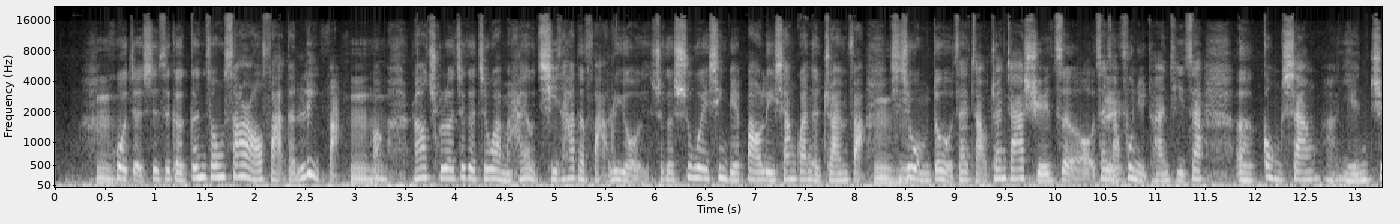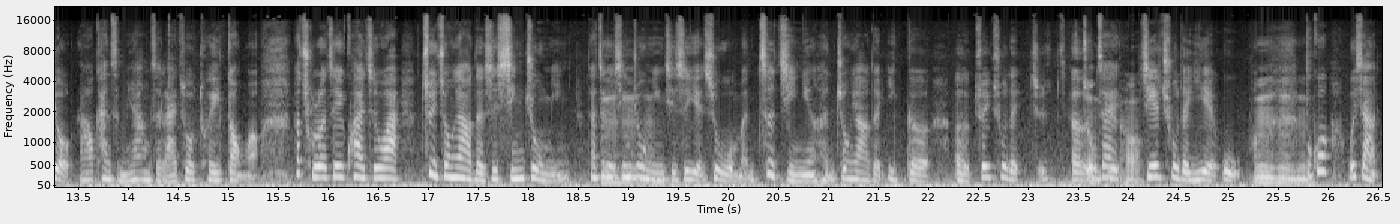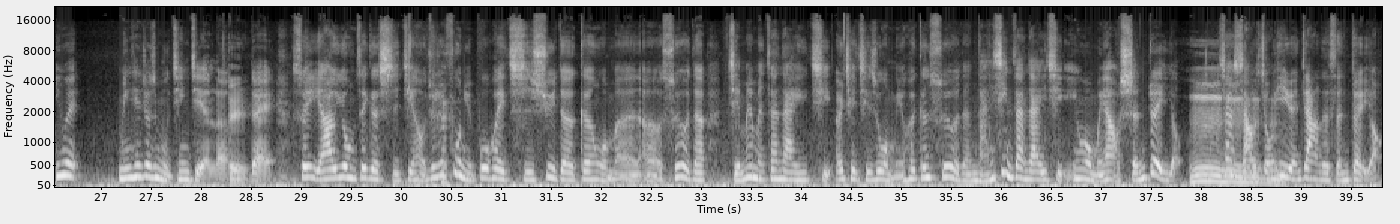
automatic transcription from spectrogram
或者是这个跟踪骚扰法的立法，嗯，好，然后除了这个之外，我们还有其他的法律有这个数位性别暴力相关的专法，嗯，其实我们都有在找专家学者哦，在找妇女团体在呃共商啊研究，然后看怎么样子来做推动哦。那除了这一块之外，最重要的是新住民，那这个新住民其实也是我们这几年很重要的一个呃追触的，就呃在接触的业务，嗯嗯。不过我想，因为明天就是母亲节了，对对，所以也要用这个时间哦，就是 妇女部会持续的跟我们呃所有的姐妹们站在一起，而且其实我们也会跟所有的男性站在一起，因为我们要神队友，嗯，像小熊议员这样的神队友。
